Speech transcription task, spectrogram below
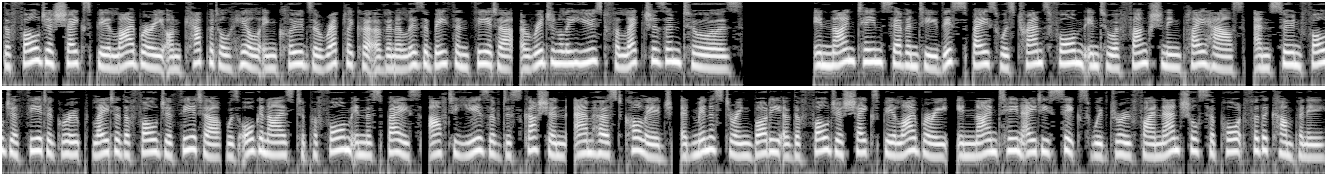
The Folger Shakespeare Library on Capitol Hill includes a replica of an Elizabethan theatre, originally used for lectures and tours. In 1970 this space was transformed into a functioning playhouse, and soon Folger Theatre Group later the Folger Theatre was organized to perform in the space. After years of discussion, Amherst College, administering body of the Folger Shakespeare Library, in 1986 withdrew financial support for the company.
